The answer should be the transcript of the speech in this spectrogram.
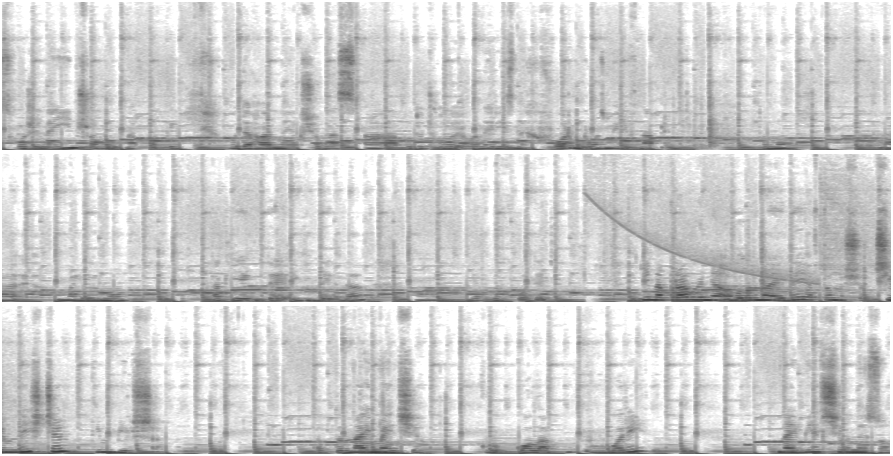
схожий на іншого, навпаки. Буде гарно, якщо в нас е, будуть вони різних форм, розмірів, напрямків. Тому е, малюємо так, як йде, да? як виходить. І направлення, головна ідея в тому, що чим нижче, тим більше. Тобто найменші кола вгорі, найбільші внизу.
